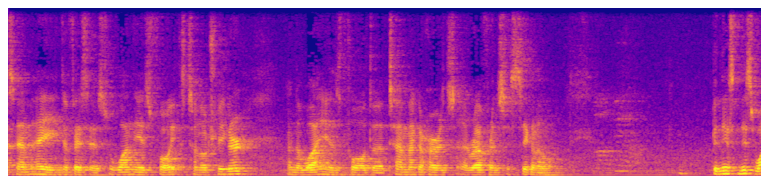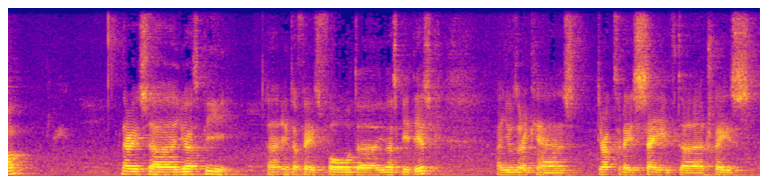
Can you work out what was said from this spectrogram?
SMA interfaces. One is for external trigger, and the one is for the 10 megahertz uh, reference signal. Beneath this one, there is a USB uh, interface for the USB disk. A user can directly save the trace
